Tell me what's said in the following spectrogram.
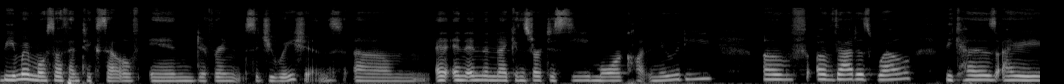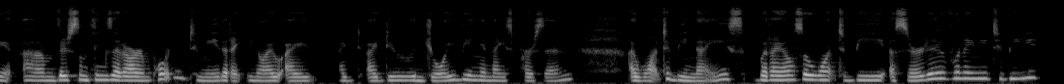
be my most authentic self in different situations um, and, and and then i can start to see more continuity of of that as well because I um, there's some things that are important to me that I you know I, I I I do enjoy being a nice person. I want to be nice, but I also want to be assertive when I need to be.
